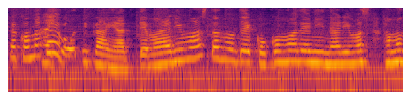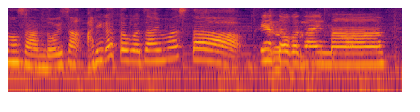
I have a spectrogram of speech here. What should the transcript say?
でこの回はお時間やってまいりましたので、ここまでになります。浜野さん、土井さん、ありがとうございました。ありがとうございます。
